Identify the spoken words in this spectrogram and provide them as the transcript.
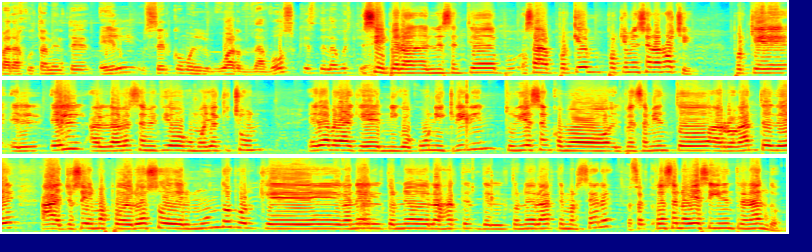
para justamente él ser como el guardabosques de la cuestión. Sí, pero en el sentido de. O sea, ¿por qué, por qué menciona a Rochi? Porque él, él, al haberse metido como Jackie Chun, era para que ni Goku ni Krillin tuviesen como el pensamiento arrogante de. Ah, yo soy el más poderoso del mundo porque gané Claro. el torneo de las artes, del torneo de las artes marciales. Exacto. Entonces no voy a seguir entrenando.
